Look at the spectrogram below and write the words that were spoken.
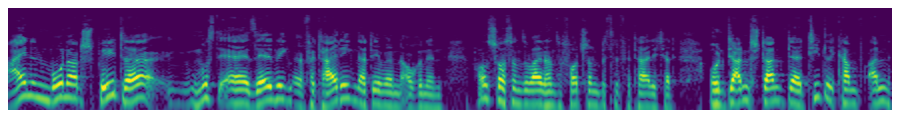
einen Monat später musste er selbigen äh, verteidigen, nachdem er auch in den Hausschuss und so weiter und so fort schon ein bisschen verteidigt hat. Und dann stand der Titelkampf an.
